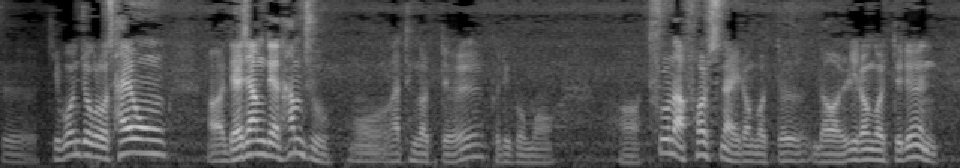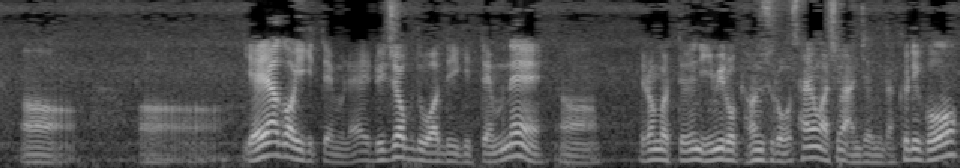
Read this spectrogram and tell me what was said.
그 기본적으로 사용 어, 내장된 함수 어, 같은 것들 그리고 뭐 어, true나 false나 이런 것들 null 이런 것들은 어, 어, 예약어이기 때문에 reserved word이기 때문에 어, 이런 것들은 임의로 변수로 사용하시면 안 됩니다. 그리고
